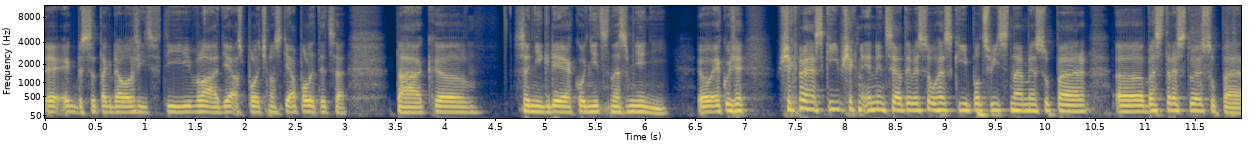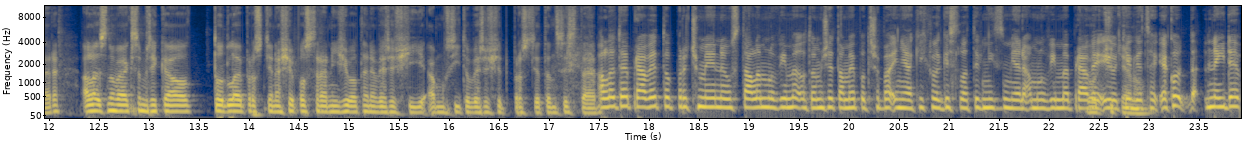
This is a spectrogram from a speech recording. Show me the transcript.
je- jak by se tak dalo říct v té vládě a společnosti a politice, tak eh, se nikdy jako nic nezmění. Jo, jakože všechno je hezký, všechny iniciativy jsou hezký, pod svícnem je super, eh, bez trestu je super, ale znovu, jak jsem říkal, tohle prostě naše posraný životy nevyřeší a musí to vyřešit prostě ten systém. Ale to je právě to, proč my neustále mluvíme o tom, že tam je potřeba i nějakých legislativních změn a mluvíme právě Určitě, i o těch no. věcech. Jako nejde,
